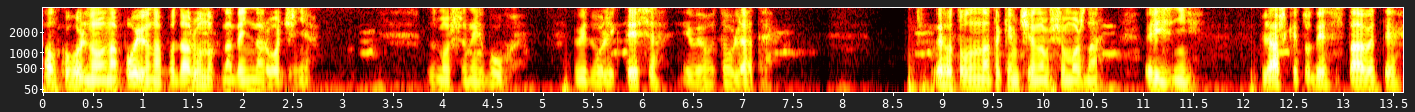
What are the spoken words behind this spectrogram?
алкогольного напою на подарунок на день народження. Змушений був відволіктися і виготовляти. Виготовлена таким чином, що можна різні пляшки туди ставити,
